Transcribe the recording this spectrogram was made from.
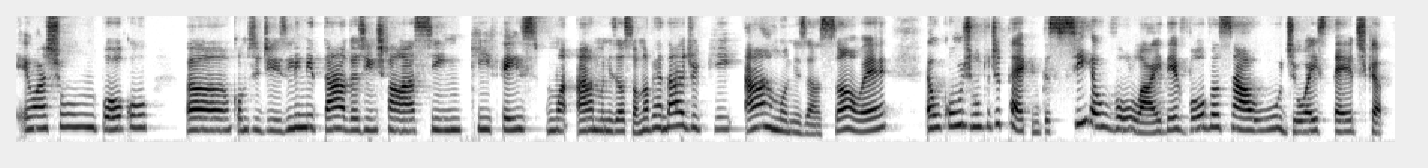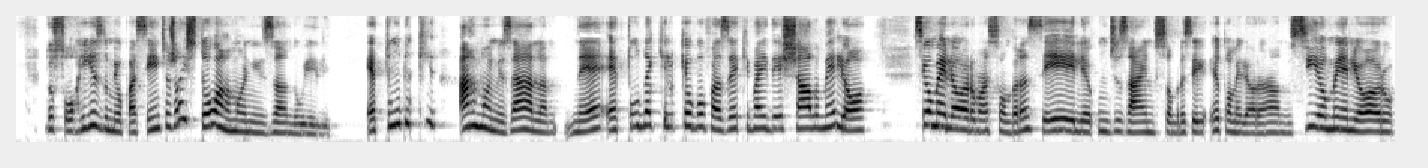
eu acho um pouco, uh, como se diz, limitado a gente falar assim que fez uma harmonização. Na verdade, o que harmonização é é um conjunto de técnicas. Se eu vou lá e devolvo a saúde ou a estética do sorriso do meu paciente, eu já estou harmonizando ele. É tudo que harmonizar, né? É tudo aquilo que eu vou fazer que vai deixá-lo melhor. Se eu melhoro uma sobrancelha, um design de sobrancelha, eu estou melhorando. Se eu melhoro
